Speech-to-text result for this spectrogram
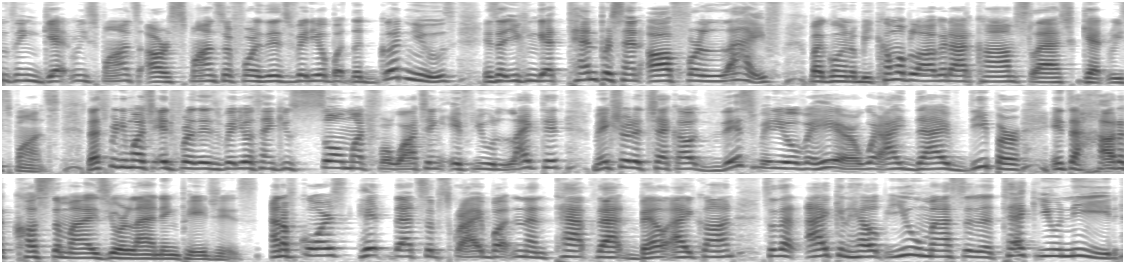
using GetResponse, our sponsor for this video. But the good news is that you can get 10% off for life by going to becomeablogger.com slash getresponse. That's pretty much it for this video. Thank you so much for watching. If you liked it, make sure to check out this video over here where I dive deeper into how to customize your landing pages. And of course, hit that subscribe button and tap that bell icon so that I can help you master the tech you need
